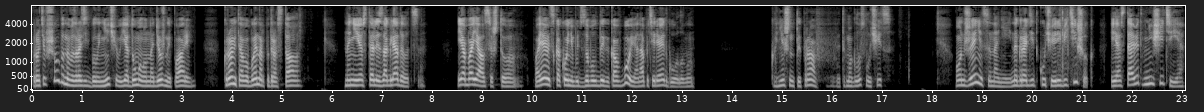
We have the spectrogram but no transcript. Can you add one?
Против Шелдона возразить было нечего, я думал, он надежный парень. Кроме того, Беннер подрастала. На нее стали заглядываться. Я боялся, что появится какой-нибудь забулдыга-ковбой, и она потеряет голову. Конечно, ты прав, это могло случиться. Он женится на ней, наградит кучей ребятишек и оставит в нищете,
